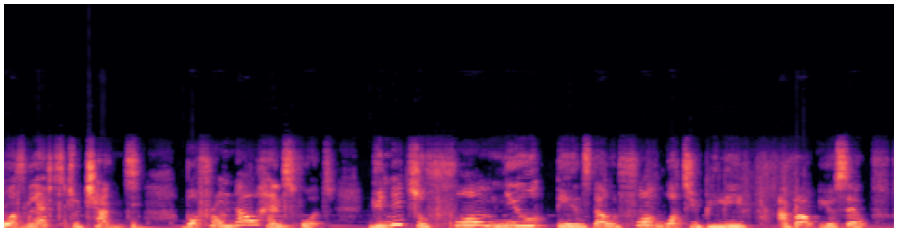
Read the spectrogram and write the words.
was left to chance. But from now henceforth, you need to form new things that would form what you believe about yourself.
